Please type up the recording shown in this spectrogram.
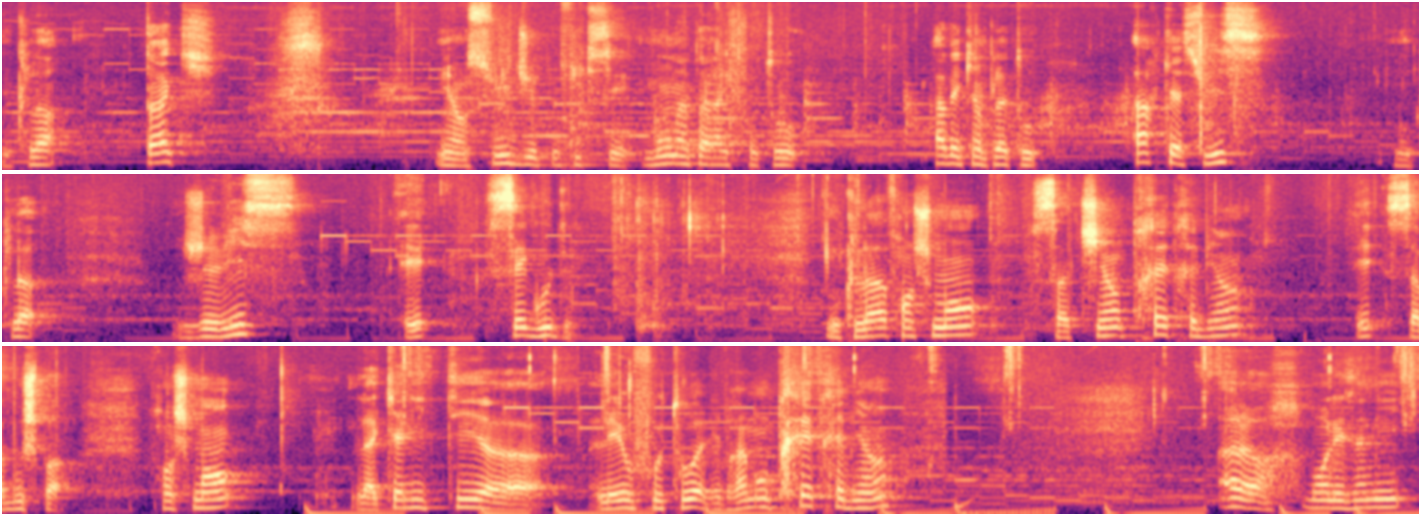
Donc là, tac. Et ensuite, je peux fixer mon appareil photo avec un plateau Arca Suisse. Donc là, je visse et c'est good. Donc là, franchement, ça tient très très bien et ça bouge pas. Franchement, la qualité euh, Léo Photo, elle est vraiment très très bien. Alors, bon les amis,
